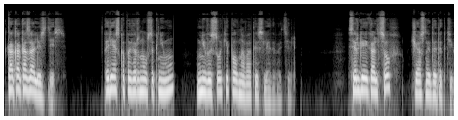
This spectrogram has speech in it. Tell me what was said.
Как оказались здесь?» Резко повернулся к нему невысокий полноватый следователь. Сергей Кольцов, частный детектив.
